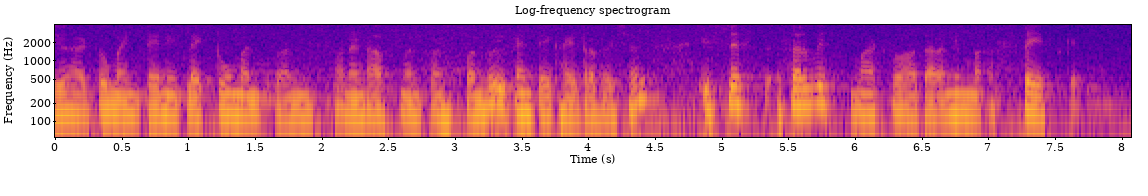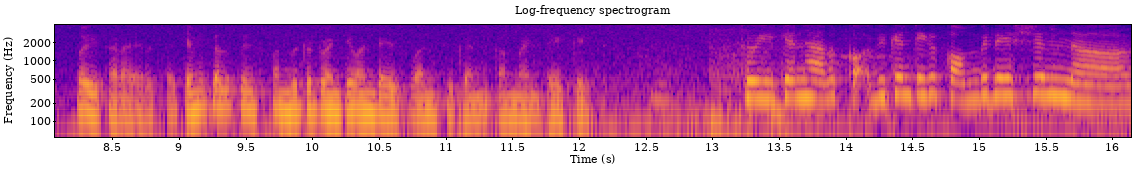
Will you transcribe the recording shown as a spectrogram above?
you have to maintain it like two month once one and half month once ಬಂದು you can take hydrafacial it's just service ಮಾಡಿಸೋ ಆ ಥರ ನಿಮ್ಮ ಸ್ಪೇಸ್ಗೆ ಸೊ ಈ ಥರ ಇರುತ್ತೆ ಕೆಮಿಕಲ್ ಪಿಲ್ಸ್ ಬಂದುಬಿಟ್ಟು twenty one days once you can come and take it So you can have a co- we can take a combination uh,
